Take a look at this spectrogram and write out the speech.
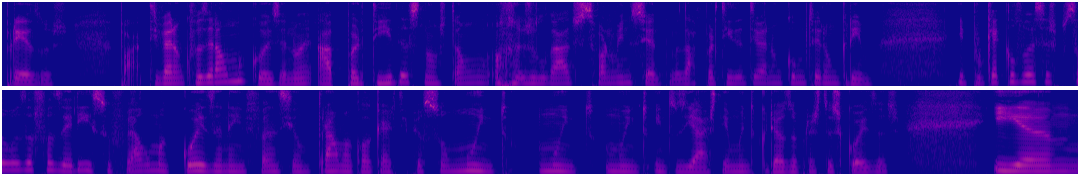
presos. Pá, tiveram que fazer alguma coisa, não é? À partida, se não estão julgados de forma inocente, mas à partida tiveram que cometer um crime. Tipo, o que é que levou essas pessoas a fazer isso? Foi alguma coisa na infância, um trauma qualquer? Tipo, eu sou muito, muito, muito entusiasta e muito curiosa para estas coisas. E, um,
